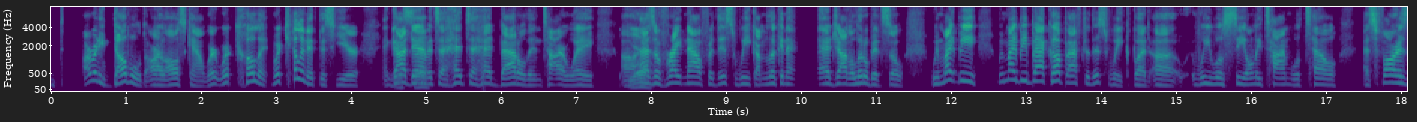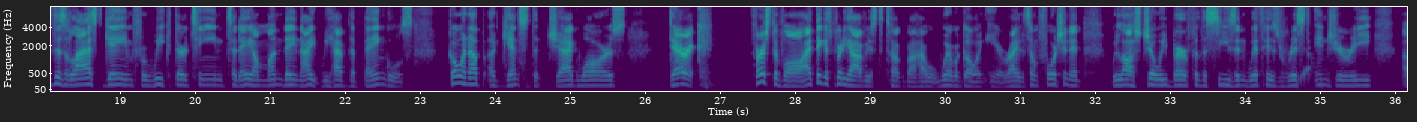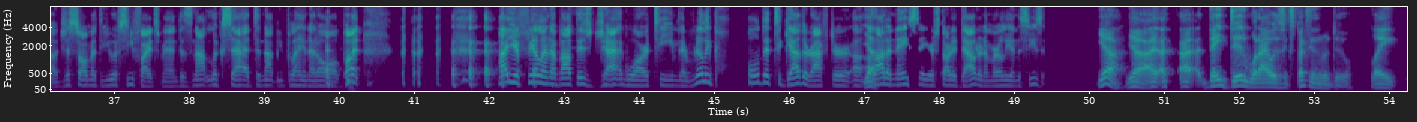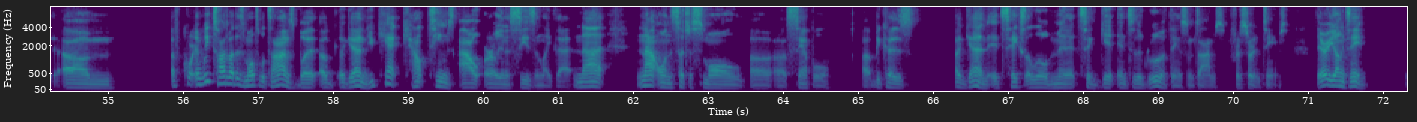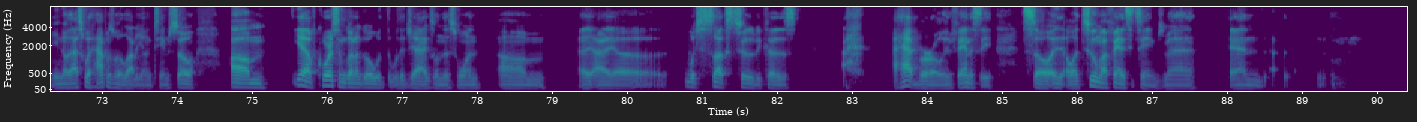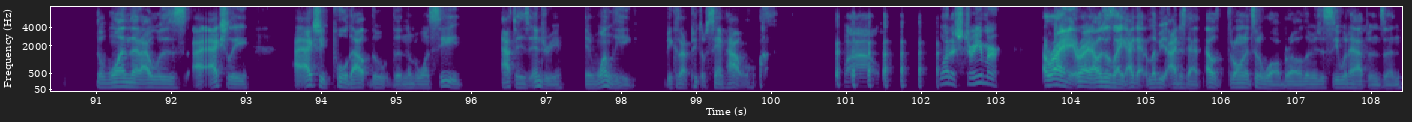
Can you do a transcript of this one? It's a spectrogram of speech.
already doubled our loss count. We're we're killing we're killing it this year. And Yes, goddamn, sir. it's a head to head battle the entire way. Uh, Yeah. As of right now, for this week, I'm looking at edge out a little bit. So we might be we might be back up after this week, but uh we will see. Only time will tell. As far as this last game for week 13, today on Monday night, we have the Bengals going up against the Jaguars. Derrick, first of all, I think it's pretty obvious to talk about how where we're going here, right? It's unfortunate we lost Joe Burrow for the season with his wrist injury. Uh, just saw him at the UFC fights, man. Does not look sad to not be playing at all. But how you feeling about this Jaguar team that really pulled it together after uh, Yeah. a lot of naysayers started doubting him early in the season? Yeah, yeah. I, I, I, they did what I was expecting them to do. Like, um, of course, and we talked about this multiple times, but uh, again, you can't count teams out early in the season like that. Not, not on such a small uh, uh sample, uh, because again, it takes a little minute to get into the groove of things sometimes for certain teams. They're a young team. You know, that's what happens with a lot of young teams. So, um, yeah, of course, I'm gonna go with with the Jags on this one. Um, I, I uh, which sucks too because I, I had Burrow in fantasy, so on two of my fantasy teams, man, and uh, the one that I was, I actually, I actually pulled out the the number one seed after his injury in one league because I picked up Sam Howell. Wow. what a streamer. Right, right. I was just like, I got let me I just got I was throwing it to the wall, bro. Let me just see what happens. And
